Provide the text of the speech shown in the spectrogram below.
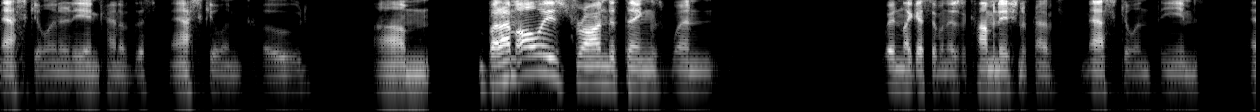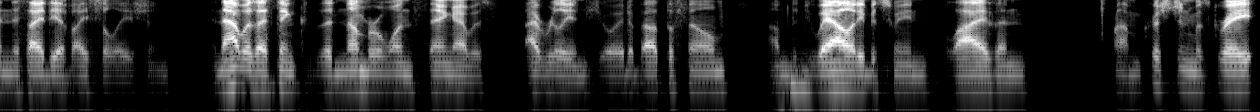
masculinity and kind of this masculine code. Um, but I'm always drawn to things when when like I said when there's a combination of kind of masculine themes and this idea of isolation. And that was I think the number one thing I was I really enjoyed about the film. Um, the Mhm. duality between Bligh and um, Christian was great,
